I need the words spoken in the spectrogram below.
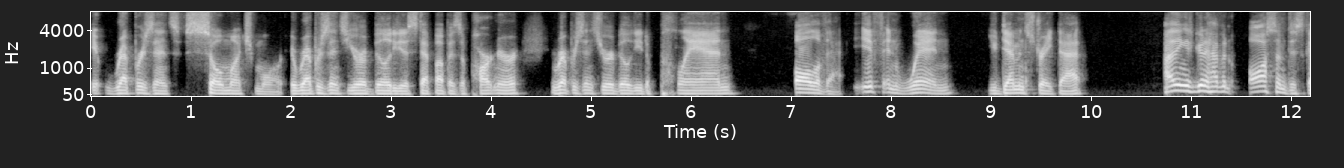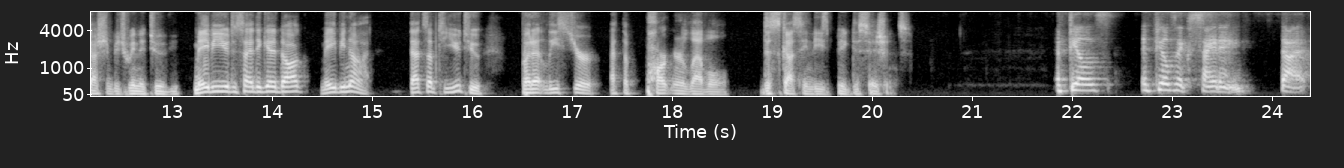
It represents so much more. It represents your ability to step up as a partner. It represents your ability to plan all of that. If and when you demonstrate that, I think it's going to have an awesome discussion between the two of you. Maybe you decide to get a dog, maybe not. That's up to you two. But at least you're at the partner level discussing these big decisions. it feels it feels exciting that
